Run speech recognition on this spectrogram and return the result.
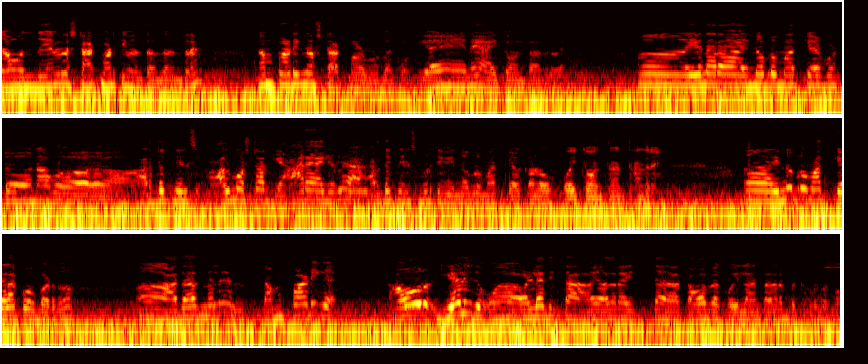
ನಾವು ಒಂದು ಏನಾರ ಸ್ಟಾರ್ಟ್ ಮಾಡ್ತೀವಿ ಅಂತಂದ್ರೆ ನಮ್ಮ ಪಾಡಿಗೆ ನಾವು ಸ್ಟಾರ್ಟ್ ಮಾಡಿಬಿಡ್ಬೇಕು. ಏನೇ ಆಯಿತು ಅಂತ ಅಂದ್ರೂ ಏನಾರ ಇನ್ನೊಬ್ರು ಮಾತು ಕೇಳ್ಬಿಟ್ಟು ನಾವು ಅರ್ಧಕ್ಕೆ ನಿಲ್ಸ್ ಆಲ್ಮೋಸ್ಟ್ ಆಲ್ ಯಾರೇ ಆಗಿರಲಿ ಅರ್ಧಕ್ಕೆ ನಿಲ್ಸ್ಬಿಡ್ತೀವಿ, ಇನ್ನೊಬ್ರು ಮಾತು ಕೇಳ್ಕೊಂಡು ಹೋಗಿ ಹೋಯ್ತು ಅಂತ ಅಂತಂದರೆ ಇನ್ನೊಬ್ರು ಮಾತು ಕೇಳಕ್ಕೆ ಹೋಗ್ಬಾರ್ದು. ಅದಾದ್ಮೇಲೆ ನಮ್ಮ ಪಾಡಿಗೆ ಅವ್ರು ಹೇಳಿದ್ದು ಒಳ್ಳೇದಿತ್ತ? ಯಾವ್ದಾರ ಇತ್ತ? ತಗೋಬೇಕು, ಇಲ್ಲ ಅಂತಂದ್ರೆ ಬಿಟ್ಟು ಬಿಡಬೇಕು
